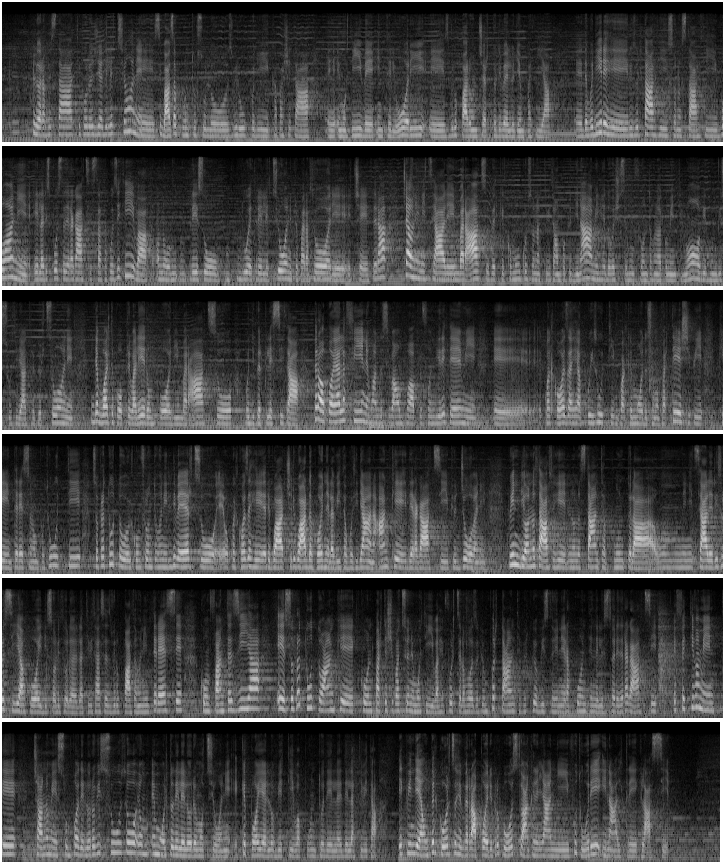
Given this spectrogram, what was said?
Allora, questa tipologia di lezione si basa appunto sullo sviluppo di capacità eh, emotive interiori e sviluppare un certo livello di empatia. Eh, devo dire che i risultati sono stati buoni e la risposta dei ragazzi è stata positiva, hanno preso due o tre lezioni preparatorie eccetera. C'è un iniziale imbarazzo perché comunque sono attività un po' più dinamiche dove ci si confronta con argomenti nuovi, con vissuti di altre persone, quindi a volte può prevalere un po' di imbarazzo o di perplessità, però poi alla fine quando si va un po' a approfondire i temi è qualcosa a cui tutti in qualche modo siamo partecipi, che interessano un po' tutti, soprattutto il confronto con il diverso è qualcosa che ci riguarda poi nella vita quotidiana, anche dei ragazzi più giovani. Quindi ho notato che nonostante appunto un'iniziale ritrosia, poi di solito l'attività si è sviluppata con interesse, con fantasia e soprattutto anche con partecipazione emotiva, che forse è la cosa più importante, per cui ho visto che nei racconti e nelle storie dei ragazzi effettivamente ci hanno messo un po' del loro vissuto e, un, e molto delle loro emozioni, che poi è l'obiettivo appunto del, dell'attività e quindi è un percorso che verrà poi riproposto anche negli anni futuri in altre classi.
